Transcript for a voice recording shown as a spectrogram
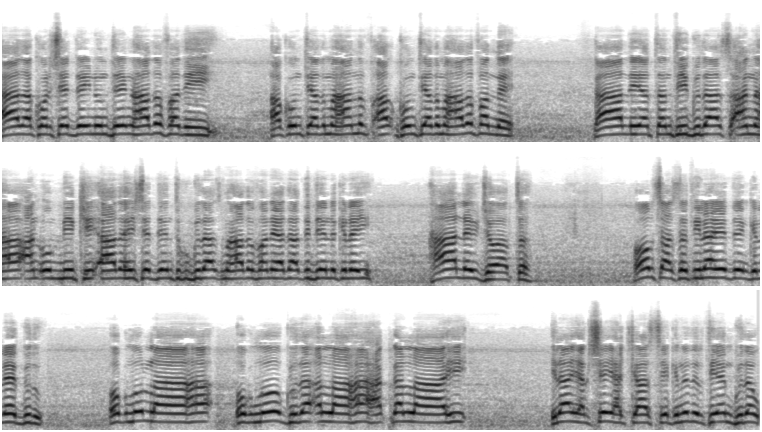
aada korshe daynun deen haado fadii akunti adma haado fadne qaadiyatantii gudaas canhaa can ummiki aada hesha deenta ku gudaas ma haado fane ad haddi deen lakeley haa lay jawaabta hoobsaasat ilaahay deenkalee gudu. Oglullaaha ogloo guda allaaha xaqallaahi ilaahay hagshay hajkaas yeknadirtiyeen gudow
